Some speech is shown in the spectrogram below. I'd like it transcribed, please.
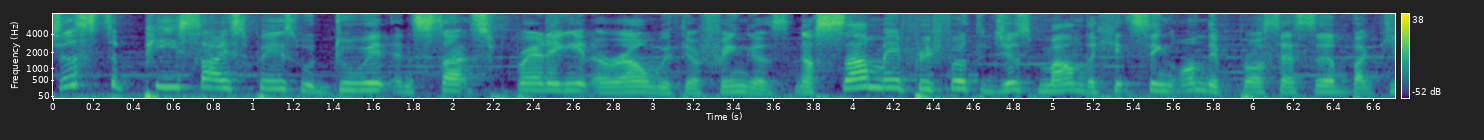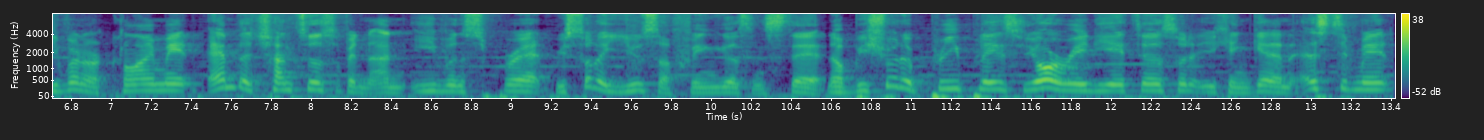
Just a pea-sized space would do it and start spreading it around with your fingers. Now some may prefer to just mount the heatsink on the processor but given our climate and the chances of an uneven spread, we sort of use our fingers instead. Now be sure to pre-place your radiator so that you can get an estimate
